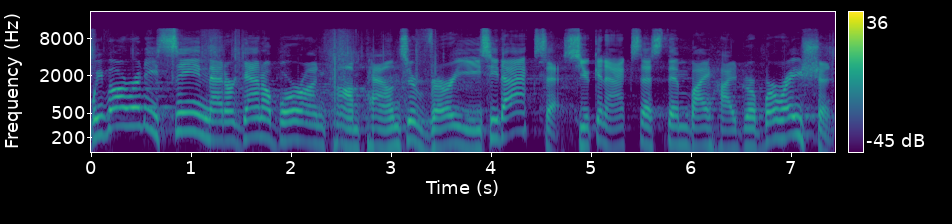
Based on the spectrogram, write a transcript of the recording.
We've already seen that organoboron compounds are very easy to access. You can access them by hydroboration.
